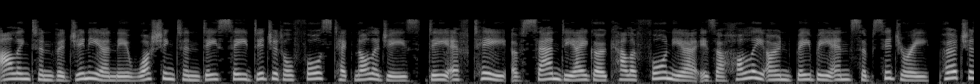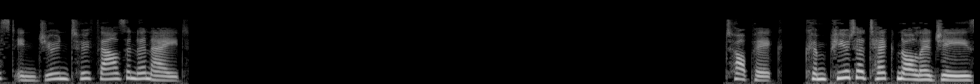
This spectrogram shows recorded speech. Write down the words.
Arlington, Virginia near Washington, D.C. Digital Force Technologies DFT of San Diego, California is a wholly owned BBN subsidiary, purchased in June 2008. Topic: Computer technologies.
